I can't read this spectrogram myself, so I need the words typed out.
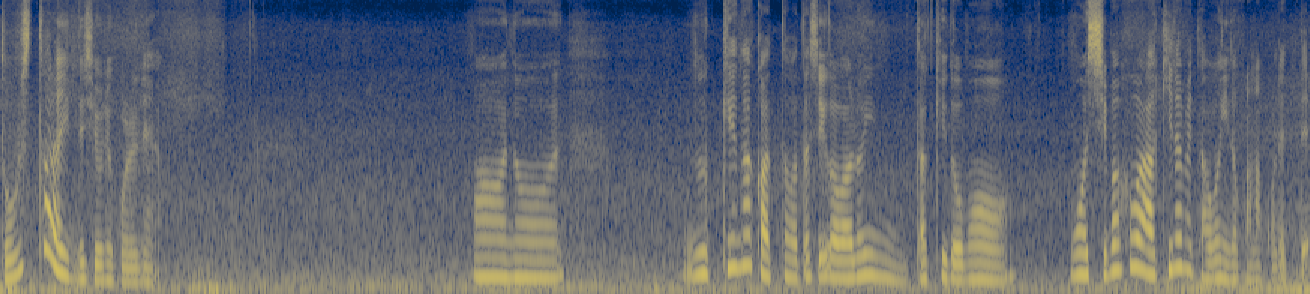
どうしたらいいんでしょうねこれね。あの抜けなかった私が悪いんだけどももう芝生は諦めた方がいいのかなこれって。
